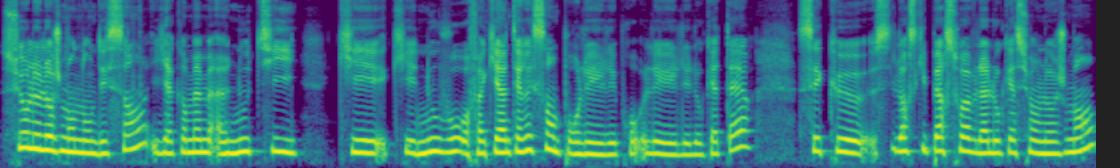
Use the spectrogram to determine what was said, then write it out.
sur le logement non décent, il y a quand même un outil qui est, nouveau, enfin qui est intéressant pour les, les, locataires, c'est que lorsqu'ils perçoivent la location logement,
